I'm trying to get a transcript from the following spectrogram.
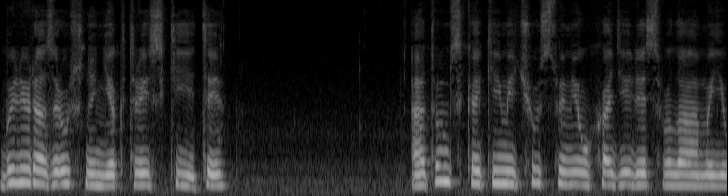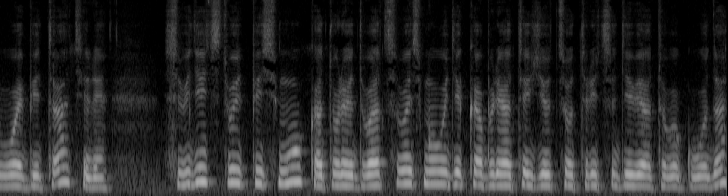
Были разрушены некоторые скиты. О том, с какими чувствами уходили с Валаама его обитатели – свидетельствует письмо, которое 28 декабря 1939 года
